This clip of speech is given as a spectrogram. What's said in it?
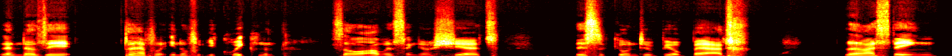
And uh, they don't have enough equipment. So I was thinking, oh, shit, this is going to be bad. then I stay in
